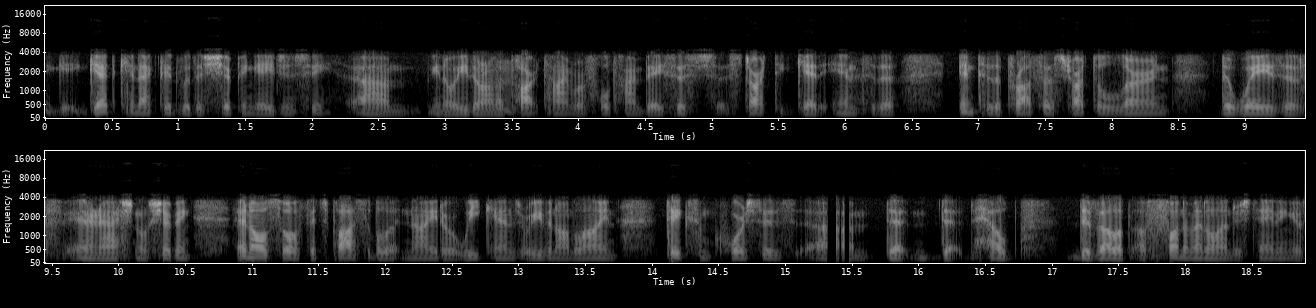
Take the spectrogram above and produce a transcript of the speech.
g- get connected with a shipping agency, um, you know, either on a part-time or full-time basis. Start to get into the into the process. Start to learn the ways of international shipping, and also, if it's possible, at night or weekends or even online, take some courses um, that that help develop a fundamental understanding of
